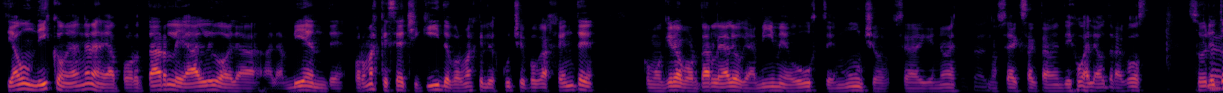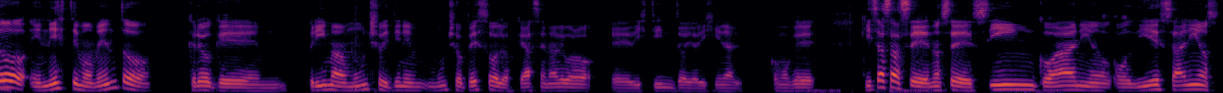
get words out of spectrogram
si hago un disco, me dan ganas de aportarle algo a la- al ambiente. Por más que sea chiquito, por más que lo escuche poca gente, como quiero aportarle algo que a mí me guste mucho. O sea, que no, es, no sea exactamente igual a otra cosa. Sobre Claro. todo en este momento, creo que mm, prima mucho y tiene mucho peso los que hacen algo eh, distinto y original. Como que quizás hace, no sé, 5 años o 10 años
